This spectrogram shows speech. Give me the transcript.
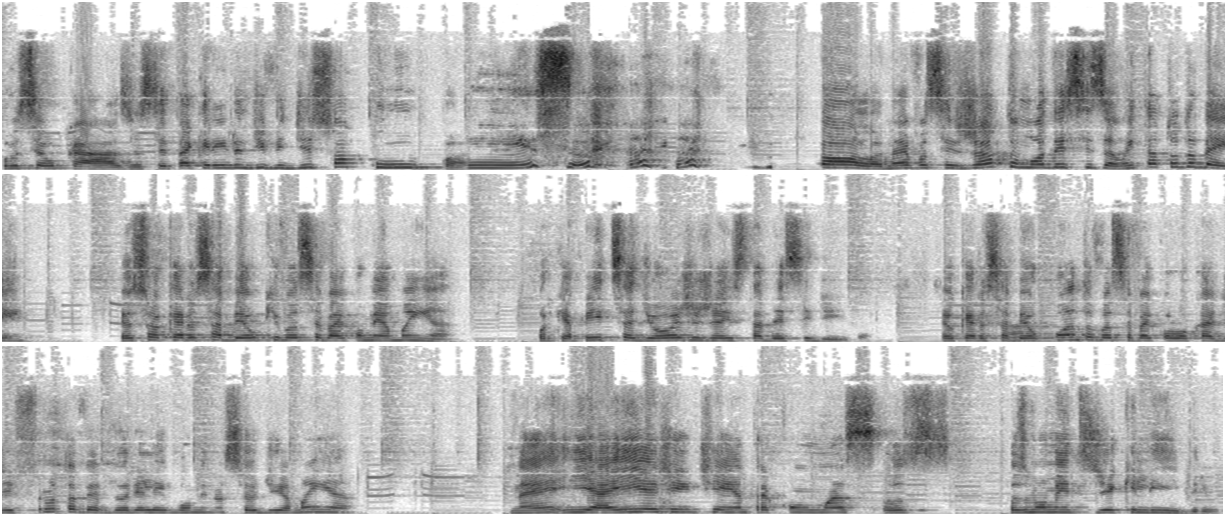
o seu caso. Você está querendo dividir sua culpa. Isso. Bola, né? Você já tomou decisão e tá tudo bem. Eu só quero saber o que você vai comer amanhã, porque a pizza de hoje já está decidida. Eu quero saber ah. o quanto você vai colocar de fruta, verdura e legume no seu dia amanhã, né? E aí a gente entra com as, os, os momentos de equilíbrio.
